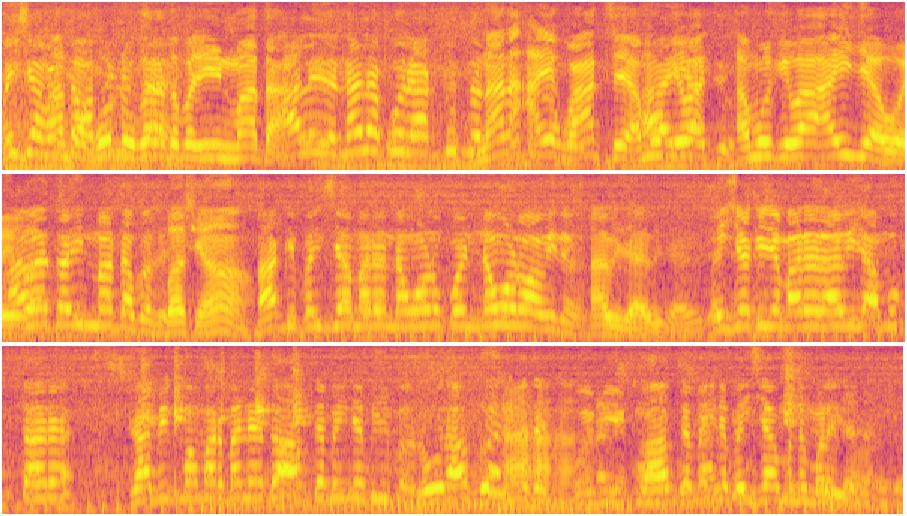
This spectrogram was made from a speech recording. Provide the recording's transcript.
પૈસા તો ખોટું કરે તો પછી ઈન માતા. ના ના કોઈ રાખતું જ ના ના આ એક વાત છે. અમુક એવા અમુક એવા આવી ગયા હોય હવે તો ઈન માતા પાસે. બસ હા. બાકી પૈસા અમારે નવાણું પોઈન્ટ નવાણું આવી જાય. આવી જાય આવી જાય પૈસા કે મારે આવી જાય. અમુક તાર ટ્રાફિકમાં અમારે બને તો આવતા મહિને બી રોડ આવતો હોય ને આવતે મહિને પૈસા અમને મળી જાય.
